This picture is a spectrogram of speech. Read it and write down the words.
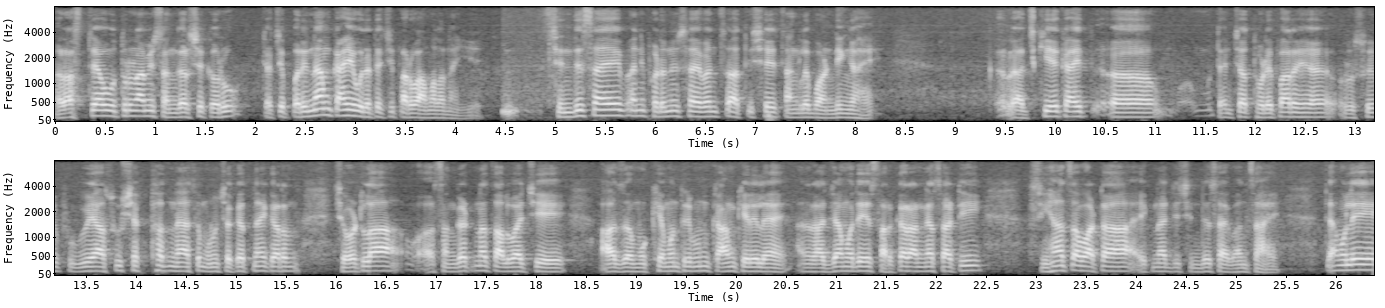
रस्त्यावर उतरून आम्ही संघर्ष करू. त्याचे परिणाम काही होऊ द्या त्याची पर्वा आम्हाला नाही आहे शिंदेसाहेब आणि फडणवीस साहेबांचं अतिशय चांगलं बॉन्डिंग आहे. राजकीय काय त्यांच्यात थोडेफार हे रुसवे फुगवे असू शकतात नाही असं म्हणू शकत नाही कारण शेवटला संघटना चालवायची आहे. आज मुख्यमंत्री म्हणून काम केलेलं आहे. आणि राज्यामध्ये सरकार आणण्यासाठी सिंहाचा वाटा एकनाथजी शिंदे साहेबांचा आहे. त्यामुळे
